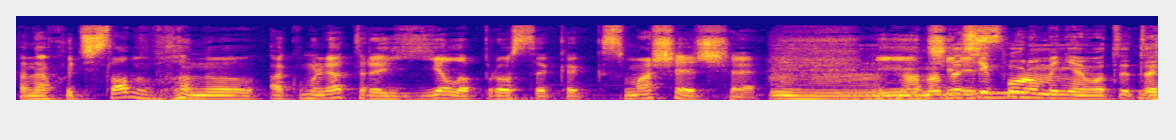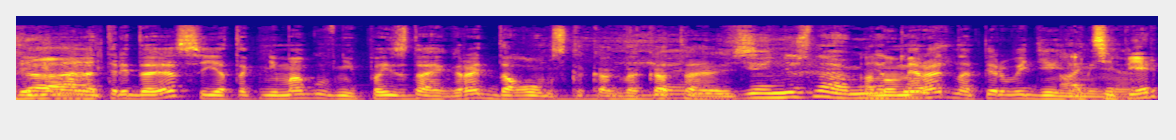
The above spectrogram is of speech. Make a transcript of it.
она хоть и слабая была, но аккумуляторы ела просто как сумасшедшая. Мгм. И Она через- до сих пор у меня вот это Да. оригинальная 3DS, и я так не могу в ней поезда играть до Омска, когда Я- катаюсь. Я, не знаю, Она тоже- умирает на первый день у А меня. теперь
